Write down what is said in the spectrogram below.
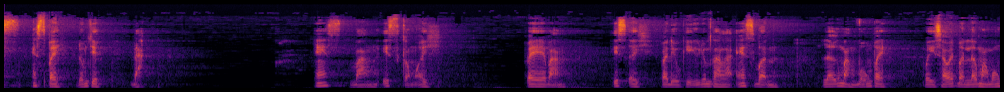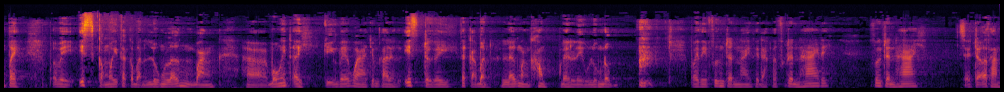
s sp đúng chưa? Đặt s bằng x cộng y p bằng xy và điều kiện của chúng ta là s bình lớn bằng 4p. Vì sao s bình lớn bằng 4p? Bởi vì x cộng y tất cả bình luôn lớn bằng ờ, uh, 4xy. Chuyển vé qua chúng ta được x trừ y tất cả bình lớn bằng 0. Đây là điều luôn đúng. Vậy thì phương trình này thì đặt là phương trình 2 đi. Phương trình 2 sẽ trở thành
